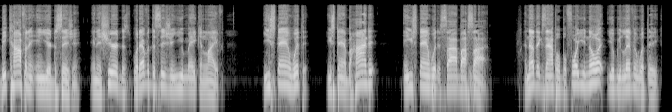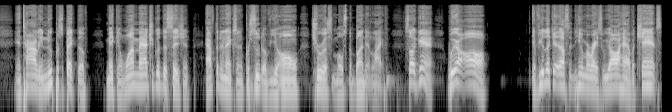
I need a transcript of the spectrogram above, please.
Be confident in your decision and ensure that whatever decision you make in life, you stand with it. You stand behind it and you stand with it side by side. Another example, before you know it, you'll be living with a entirely new perspective, making one magical decision after the next in pursuit of your own truest, most abundant life. So again, we are all, if you look at us as the human race, we all have a chance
